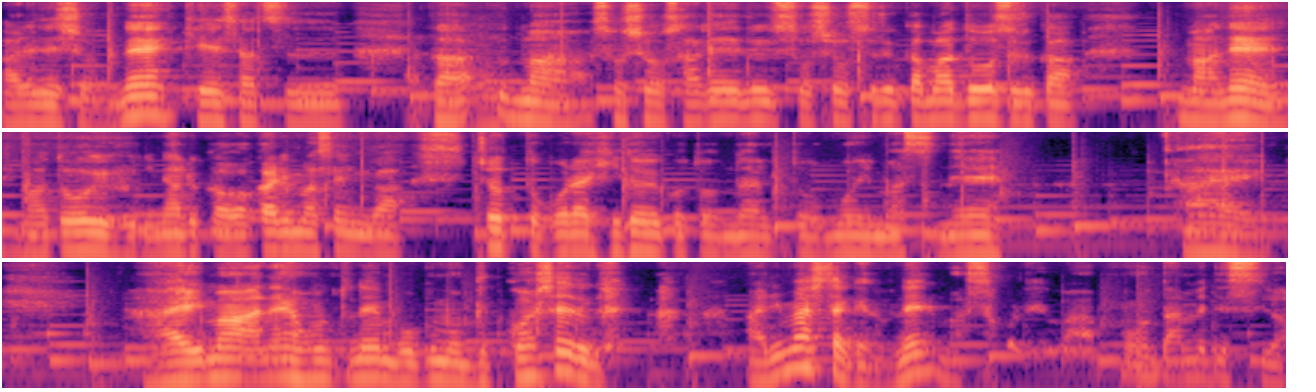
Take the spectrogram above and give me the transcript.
あれでしょうね、警察が、まあ、訴訟される、訴訟するか、まあ、どうするか、まあね、まあ、どういうふうになるか分かりませんが、ちょっとこれはひどいことになると思いますね。はい。はい、まあね、ほんとね、僕もぶっ壊したい時 ありましたけどね、まあ、それはもうダメですよ。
